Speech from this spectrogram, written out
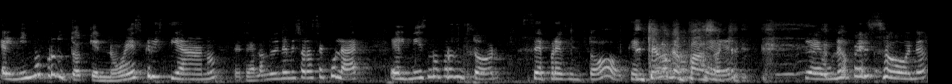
el, mismo productor, que no es cristiano, te estoy hablando de una emisora secular, el mismo productor se preguntó... Que ¿Qué es lo que pasa? Que una persona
